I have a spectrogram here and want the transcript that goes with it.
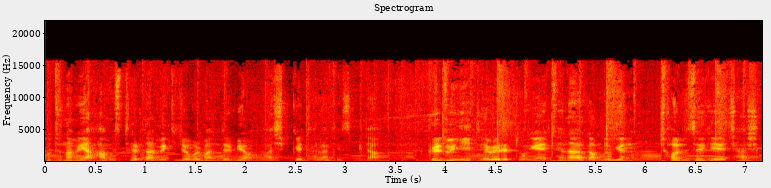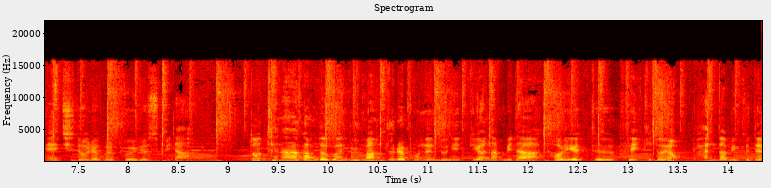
토트넘이 암스테르담의 기적을 만들며 아쉽게 탈락했습니다. 그래도 이 대회를 통해 텐 하흐 감독은 전 세계에 자신의 지도력을 보여줬습니다. 또 텐 하흐 감독은 유망주를 보는 눈이 뛰어납니다. 더리흐트, 프랭키 더용, 반더베이크 등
